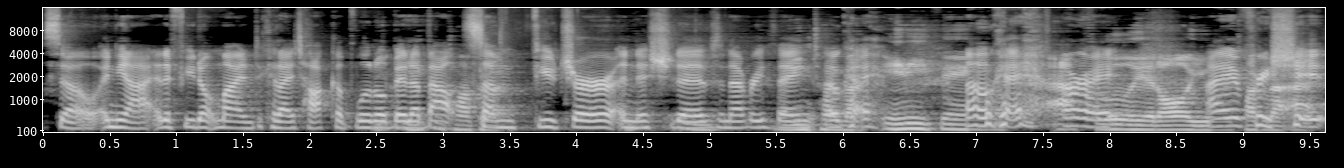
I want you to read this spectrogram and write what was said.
so, and yeah, and if you don't mind, could I talk a little bit about some about- future initiatives and everything? okay. about anything. Okay, all right. Absolutely at all. You I wanna talk about. appreciate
